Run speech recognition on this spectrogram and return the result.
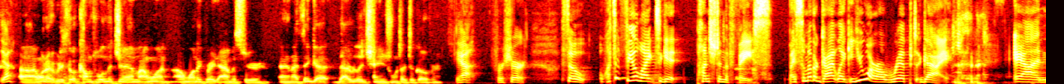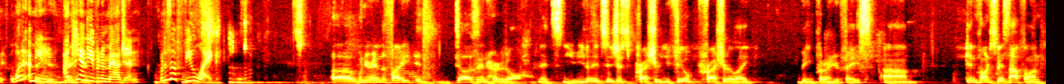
Yeah. Uh, I want everybody to feel comfortable in the gym. I want I want a great atmosphere, and I think that, that really changed once I took over. Yeah, for sure. So, what's it feel like to get punched in the face by some other guy? Like you are a ripped guy, and what I mean, I can't even imagine. What does that feel like? Uh, when you're in the fight, it doesn't hurt at all. It's you, you, it's it's just pressure. You feel pressure like being put on your face. Um, getting punched, it's not fun.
